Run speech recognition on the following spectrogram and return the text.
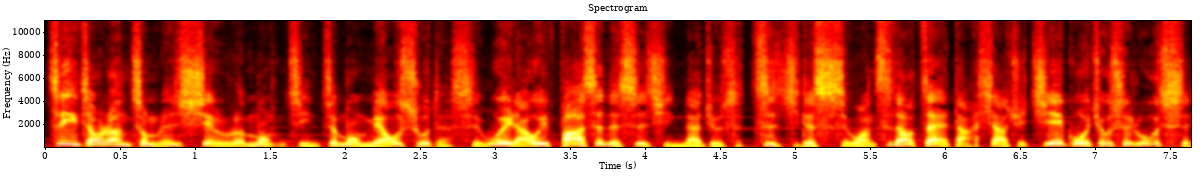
这一招让众人陷入了梦境。这梦描述的是未来会发生的事情，那就是自己的死亡。知道再打下去，结果就是如此，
